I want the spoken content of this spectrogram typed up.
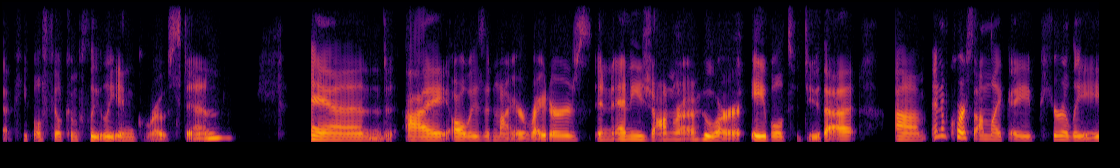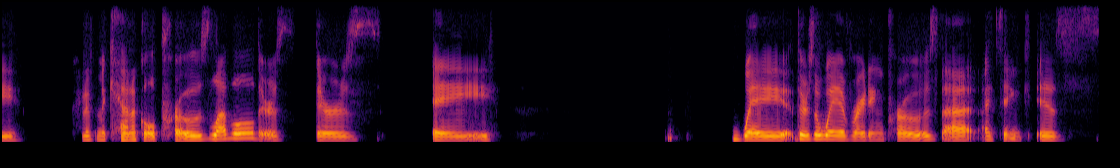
that people feel completely engrossed in. And I always admire writers in any genre who are able to do that. Um, and of course, on like a purely kind of mechanical prose level, there's there's a way there's a way of writing prose that I think is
